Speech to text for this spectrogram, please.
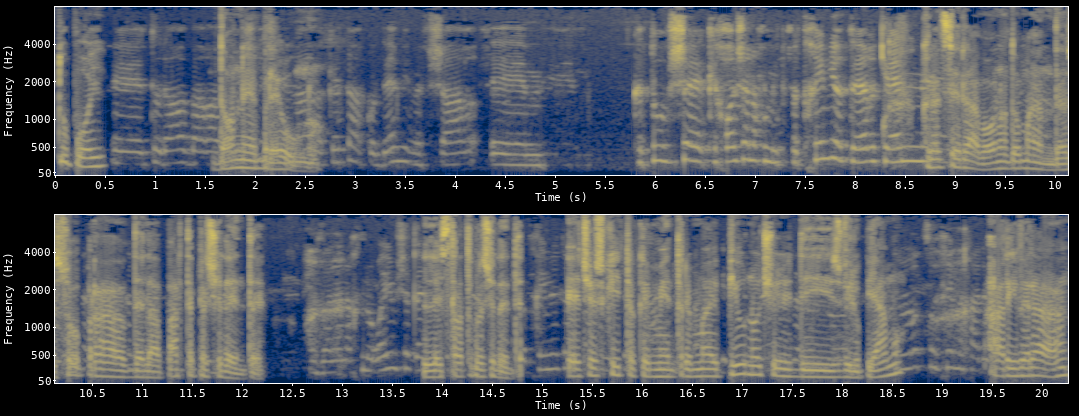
Tu puoi, Donne Ebreo 1. Grazie Rav, ho una domanda sopra della parte precedente, l'estratto precedente, e c'è scritto che mentre mai più noi ci sviluppiamo, arriverà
